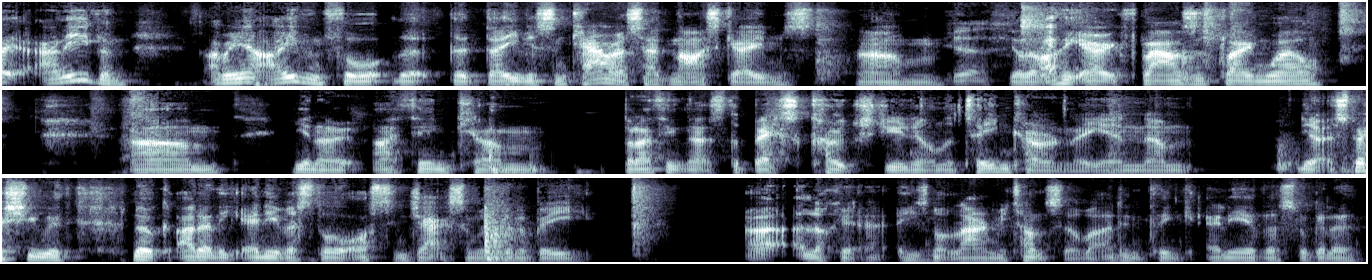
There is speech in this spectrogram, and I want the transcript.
and- and even I mean, I even thought that that Davis and Karras had nice games. Um, year. Yes. You know, I think Ereck Flowers is playing well. Um, you know, I think, um, but I think that's the best coached unit on the team currently, and um, you know, especially with look, I don't think any of us thought Austin Jackson was going to be uh, look, at he's not Laremy Tunsil, but I didn't think any of us were going to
